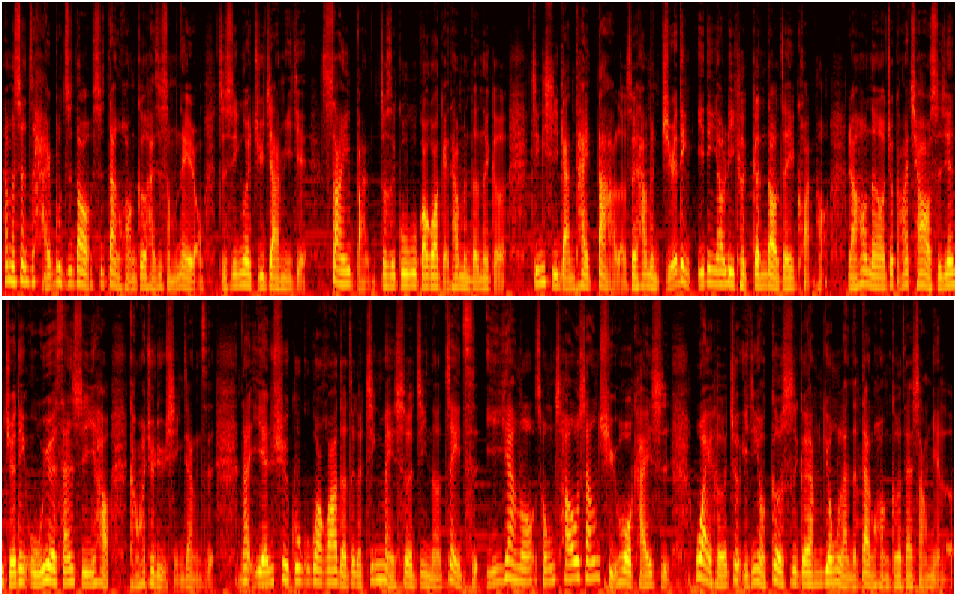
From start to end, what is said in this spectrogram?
他们甚至还不知道是蛋黄哥还是什么内容，只是因为居家米姐上一版就是咕咕呱呱给他们的那个惊喜感太大了，所以他们决定一定要立刻跟到这一款哈。然后呢，就赶快调好时间，决定五月三十一号赶快去旅行这样子。那延续咕咕呱呱的这个精美设计呢，这一次一样哦，从超商取货开始，外盒就已经有各式各样慵懒的蛋黄哥在上面了。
